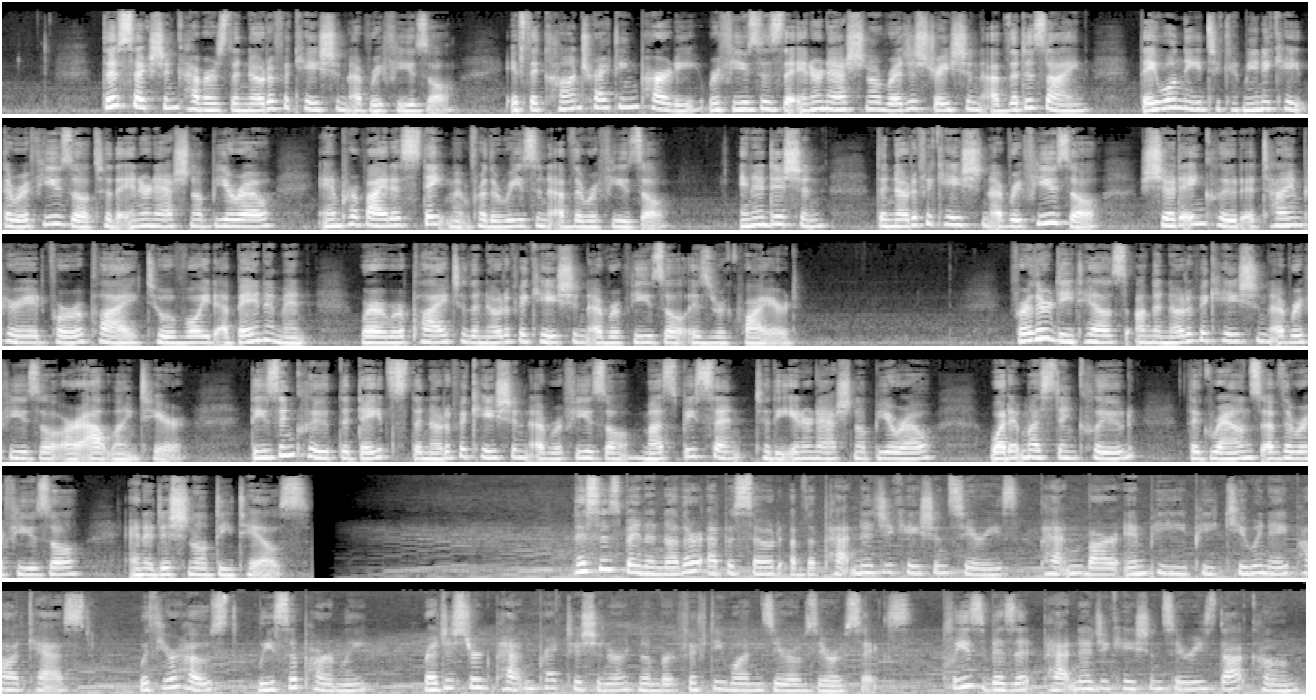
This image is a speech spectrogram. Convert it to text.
This section covers the notification of refusal if the contracting party refuses the international registration of the design, they will need to communicate the refusal to the International Bureau and provide a statement for the reason of the refusal. In addition, the notification of refusal should include a time period for reply to avoid abandonment where a reply to the notification of refusal is required. Further details on the notification of refusal are outlined here. These include the dates the notification of refusal must be sent to the International Bureau, what it must include, the grounds of the refusal, and additional details. This has been another episode of the Patent Education Series Patent Bar MPEP Q&A podcast with your host Lisa Parmley, registered patent practitioner number 51006. Please visit patenteducationseries.com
